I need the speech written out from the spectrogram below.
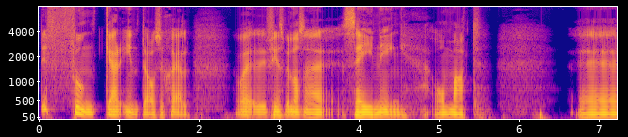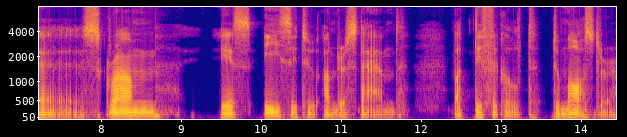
Det funkar inte av sig själv. Eh, det finns väl någon sån här sägning om att eh, Scrum is easy to understand but difficult to master.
